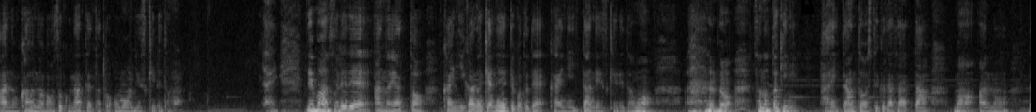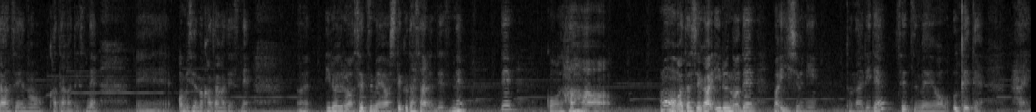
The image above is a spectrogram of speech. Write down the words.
あの買うのが遅くなってたと思うんですけれども。はい、でまあそれであのやっと買いに行かなきゃねってことで買いに行ったんですけれどもあのその時に、はい、担当してくださった、まあ、あの男性の方がですね、えー、お店の方がですねいろいろ説明をしてくださるんですね。でこう母も私がいるので、まあ、一緒に隣で説明を受けて、はい、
